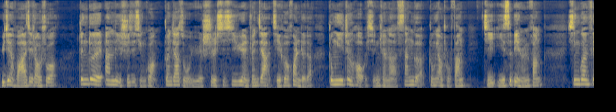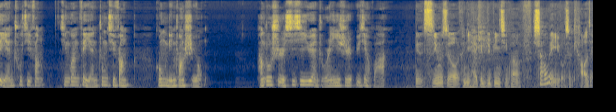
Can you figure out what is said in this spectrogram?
于建华介绍说，针对案例实际情况，专家组与市西溪医院专家结合患者的中医症候，形成了三个中药处方。及疑似病人方、新冠肺炎初期方、新冠肺炎中期方，供临床使用。杭州市西溪医院主任医师郁建华：使用的时候肯定还根据病情况稍微有所调整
